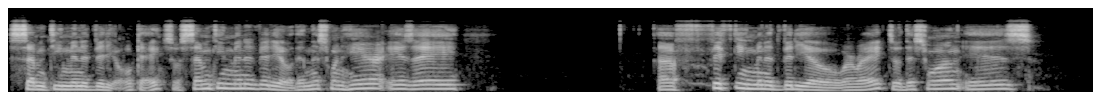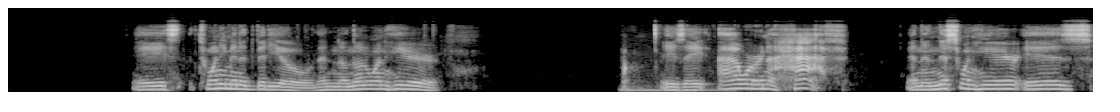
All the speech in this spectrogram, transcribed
17 minute video. Okay so 17 minute video. Then this one here is a a 15 minute video all right? So this one is a 20 minute video. Then another one here is a hour and a half. And then this one here is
